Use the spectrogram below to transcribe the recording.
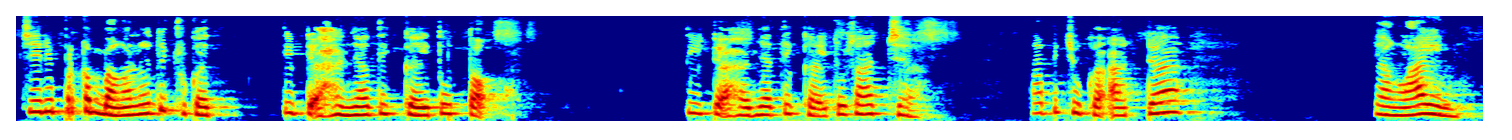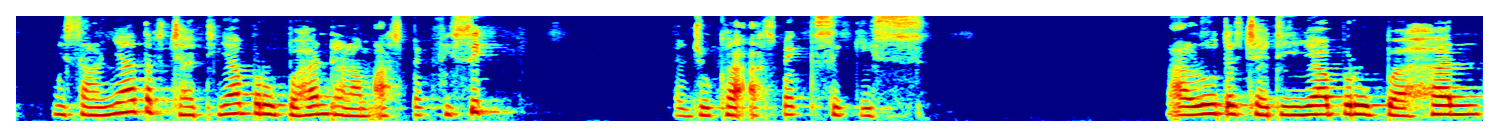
ciri perkembangan itu juga tidak hanya tiga itu tok. Tidak hanya tiga itu saja. Tapi juga ada yang lain. Misalnya terjadinya perubahan dalam aspek fisik dan juga aspek psikis. Lalu terjadinya perubahan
